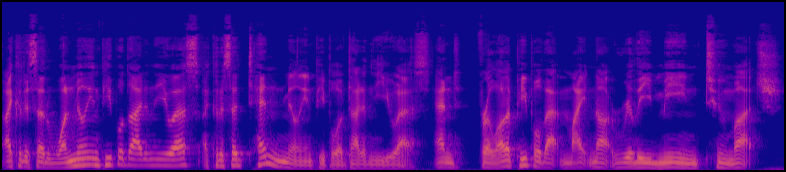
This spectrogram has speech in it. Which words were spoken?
I could have said 1 million people died in the US. I could have said 10 million people have died in the US. And for a lot of people, that might not really mean too much.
